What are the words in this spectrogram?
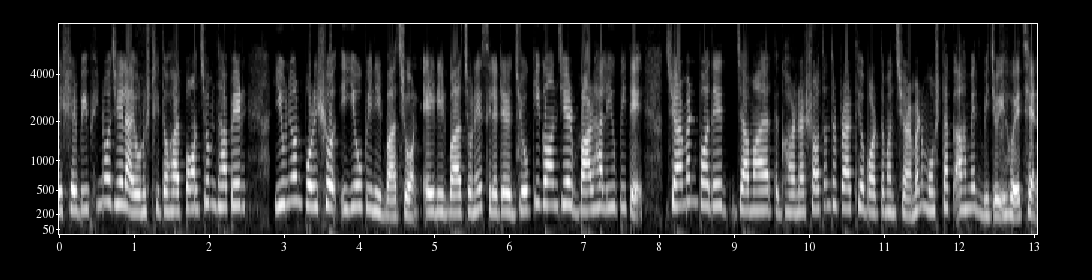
দেশের বিভিন্ন জেলায় অনুষ্ঠিত হয় পঞ্চম ধাপের ইউনিয়ন পরিষদ ইউপি নির্বাচন। এই নির্বাচনে সিলেটের জকিগঞ্জের বারহাল ইউপিতে চেয়ারম্যান পদে জামায়াত ঘরানার স্বতন্ত্র প্রার্থী ও বর্তমান চেয়ারম্যান মোশতাক আহমেদ বিজয়ী হয়েছেন।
